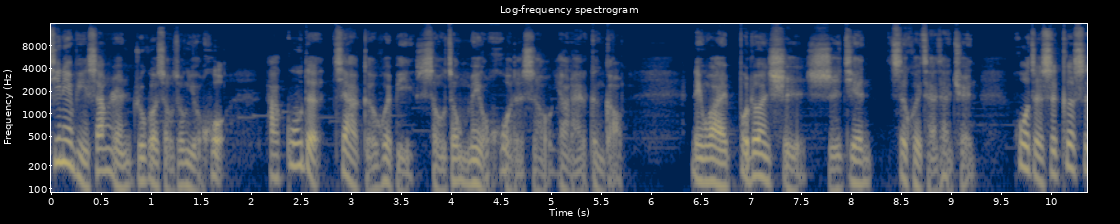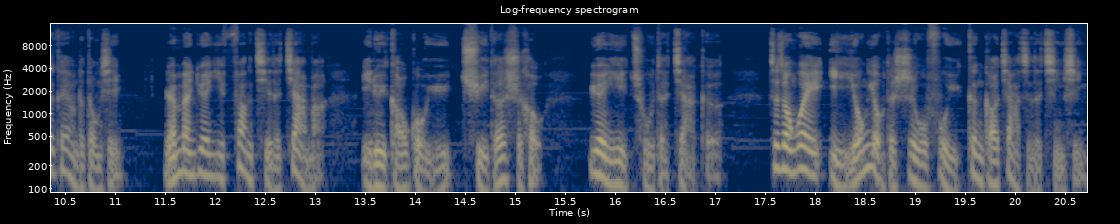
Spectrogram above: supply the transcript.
纪念品商人如果手中有货，他估的价格会比手中没有货的时候要来得更高。另外，不论是时间、智慧财产权，或者是各式各样的东西，人们愿意放弃的价码，一律高过于取得时候愿意出的价格。这种为已拥有的事物赋予更高价值的情形，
